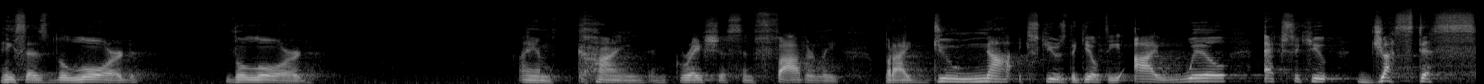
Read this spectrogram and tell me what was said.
and he says, The Lord, the Lord, I am kind and gracious and fatherly, but I do not excuse the guilty. I will execute justice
